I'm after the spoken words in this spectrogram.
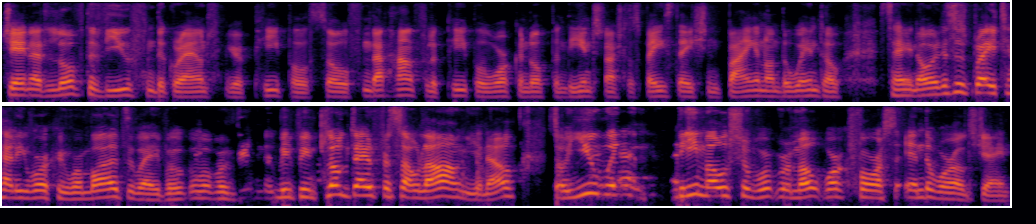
Jane, I'd love the view from the ground from your people. So, from that handful of people working up in the International Space Station, banging on the window, saying, Oh, this is great teleworking, we're miles away, but we've been plugged out for so long, you know? So, you win the most remote workforce in the world, Jane.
